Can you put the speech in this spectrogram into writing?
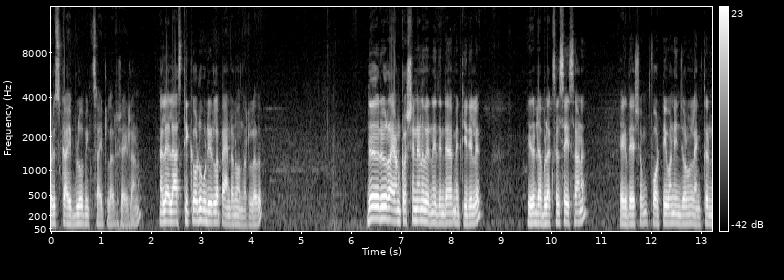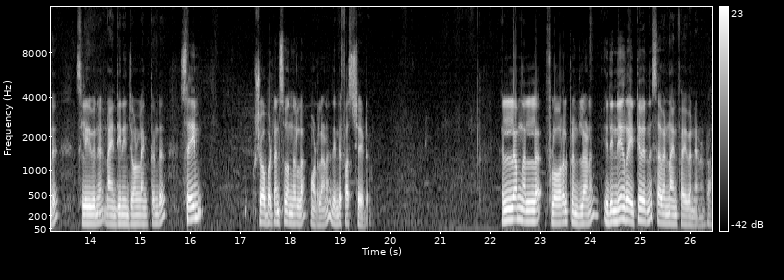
ഒരു സ്കൈ ബ്ലൂ മിക്സ് ആയിട്ടുള്ള ഒരു ഷെയ്ഡാണ് നല്ല എലാസ്റ്റിക്കോട് കൂടിയുള്ള പാന്റാണ് വന്നിട്ടുള്ളത്. ഇത് ഒരു റയോൺ ക്രഷ് തന്നെയാണ് വരുന്നത് ഇതിന്റെ മെറ്റീരിയൽ ഇത് ഡബിൾ എക്സൽ സൈസാണ് ഏകദേശം ഫോർട്ടി വൺ ഇഞ്ചോളം ലെങ്ത് ഉണ്ട്. സ്ലീവിന് നയന്റീൻ ഇഞ്ചോളം ലെങ്ത് ഉണ്ട്. സെയിം ഷോ ബട്ടൺസ് വന്നുള്ള മോഡലാണ് ഇതിന്റെ ഫസ്റ്റ് ഷെയ്ഡ് എല്ലാം നല്ല ഫ്ലോറൽ പ്രിന്റിലാണ് ഇതിന്റെയും റേറ്റ് വരുന്നത് സെവൻ നയൻ ഫൈവ് തന്നെയാണ് കേട്ടോ.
